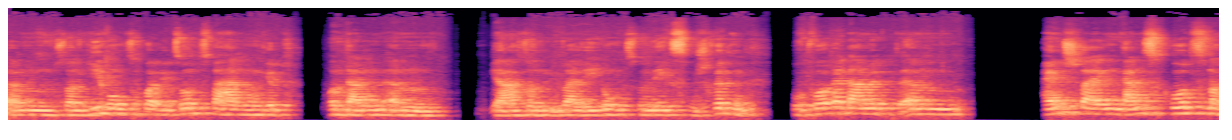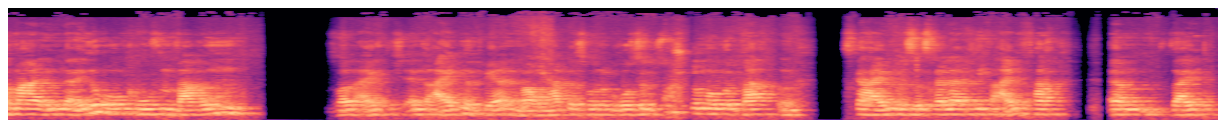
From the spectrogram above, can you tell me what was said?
ähm, Sondierungs-Koalitionsverhandlungen gibt und dann ja, so eine Überlegung zu nächsten Schritten. Bevor wir damit ähm, Einsteigen ganz kurz nochmal in Erinnerung rufen, warum soll eigentlich enteignet werden? Warum hat es so eine große Zustimmung gebracht? Und das Geheimnis ist relativ einfach. Ähm, seit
